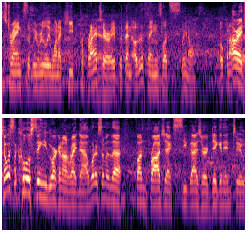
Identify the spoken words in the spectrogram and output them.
strengths that we really want to keep proprietary, yeah. but then other things, let's, you know, open up All right, so what's the coolest thing you're working on right now? What are some of the fun projects you guys are digging into?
